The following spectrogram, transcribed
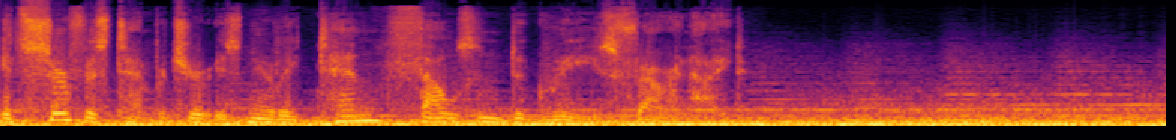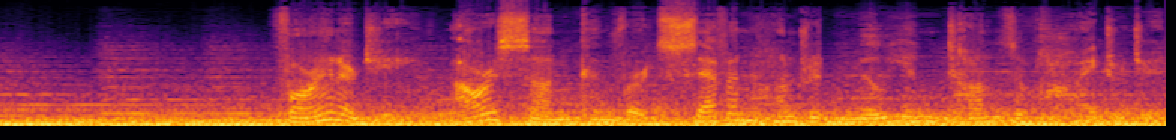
its surface temperature is nearly 10,000 degrees Fahrenheit. For energy, our sun converts 700 million tons of hydrogen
